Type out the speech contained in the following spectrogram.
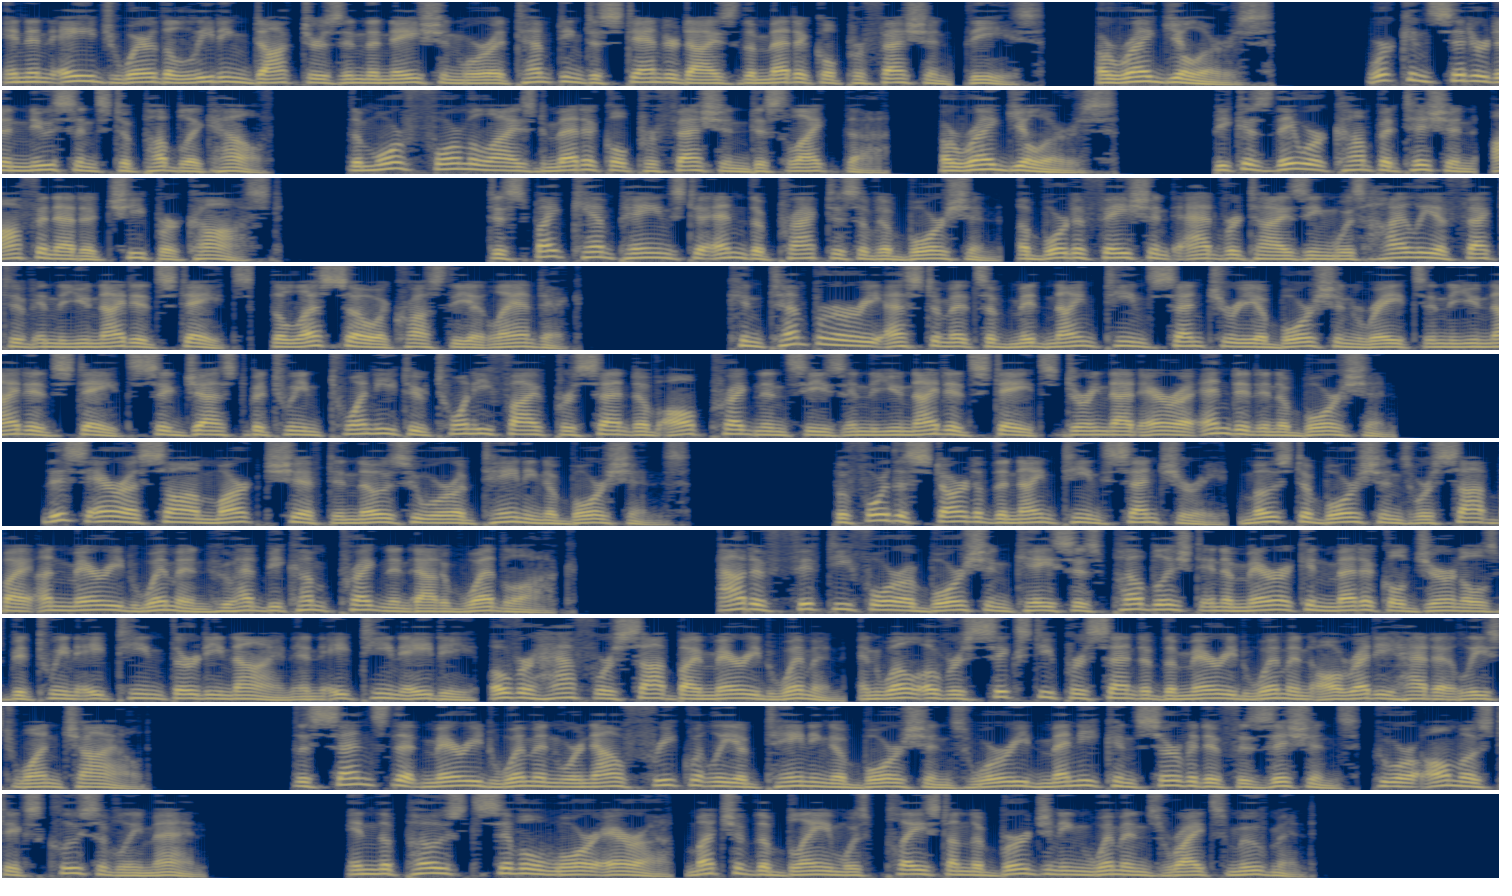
In an age where the leading doctors in the nation were attempting to standardize the medical profession, these irregulars were considered a nuisance to public health. The more formalized medical profession disliked the irregulars because they were competition, often at a cheaper cost. Despite campaigns to end the practice of abortion, abortifacient advertising was highly effective in the United States, the less so across the Atlantic. Contemporary estimates of mid-19th century abortion rates in the United States suggest between 20 to 25% of all pregnancies in the United States during that era ended in abortion. This era saw a marked shift in those who were obtaining abortions. Before the start of the 19th century, most abortions were sought by unmarried women who had become pregnant out of wedlock. Out of 54 abortion cases published in American medical journals between 1839 and 1880, over half were sought by married women, and well over 60% of the married women already had at least one child. The sense that married women were now frequently obtaining abortions worried many conservative physicians, who were almost exclusively men. In the post-Civil War era, much of the blame was placed on the burgeoning women's rights movement.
